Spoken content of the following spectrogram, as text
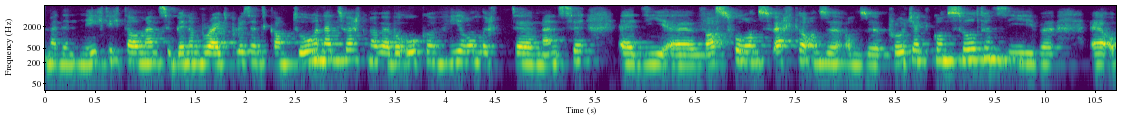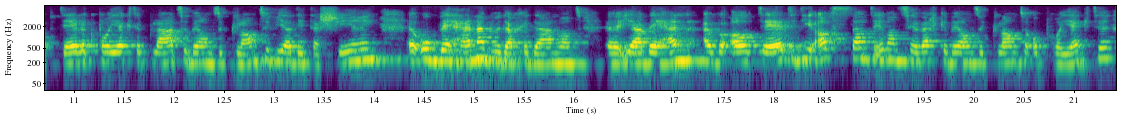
met een negentigtal mensen binnen Bright Plus in het kantorennetwerk, maar we hebben ook een 400 uh, mensen uh, die uh, vast voor ons werken, onze, onze project consultants, die we op tijdelijk projecten plaatsen bij onze klanten via detachering. Ook bij hen hebben we dat gedaan, want ja, bij hen hebben we altijd die afstand, want zij werken bij onze klanten op projecten.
